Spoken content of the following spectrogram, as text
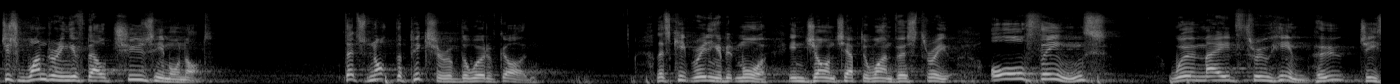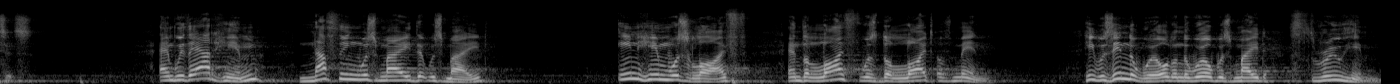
just wondering if they'll choose Him or not. That's not the picture of the Word of God. Let's keep reading a bit more in John chapter 1, verse 3. All things were made through Him. Who? Jesus. And without Him, nothing was made that was made. In him was life, and the life was the light of men. He was in the world, and the world was made through him.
